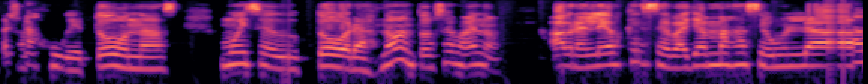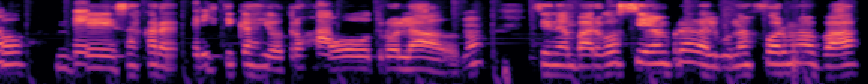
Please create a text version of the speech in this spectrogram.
personas juguetonas, muy seductoras, ¿no? Entonces, bueno, habrán leos que se vayan más hacia un lado de esas características y otros a otro lado, ¿no? Sin embargo, siempre de alguna forma va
